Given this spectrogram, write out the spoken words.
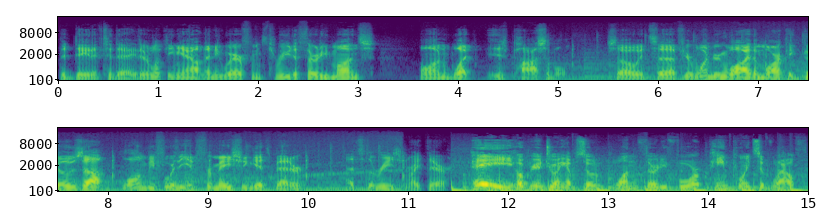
the data today. They're looking out anywhere from three to 30 months on what is possible. So it's uh, if you're wondering why the market goes up long before the information gets better, that's the reason right there. Hey, hope you're enjoying episode 134 Payne Points of Wealth.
